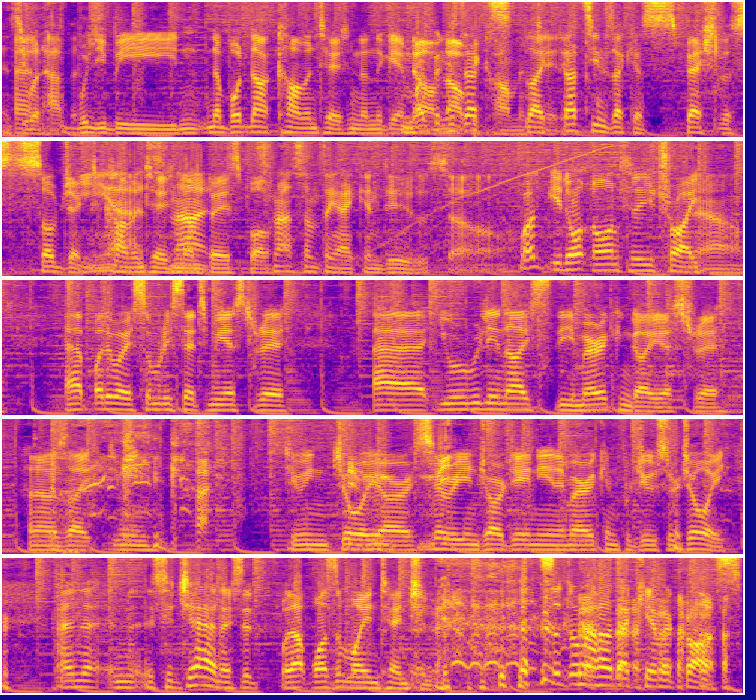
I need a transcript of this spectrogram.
and see what happens. Will you be, no, but not commentating on the game? No, right? Not be that's like that seems like a specialist subject, Yeah, commentating not- on baseball. It's not something I can do. So Well, you don't know until you try. no. Uh, by the way, somebody said to me yesterday, uh, "You were really nice to the American guy yesterday," and I was like, "Do you mean, do you mean Joey, our Syrian Jordanian American producer Joy? And, uh, and they said, "Yeah," and I said, "Well, that wasn't my intention." so I don't know how that came across.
